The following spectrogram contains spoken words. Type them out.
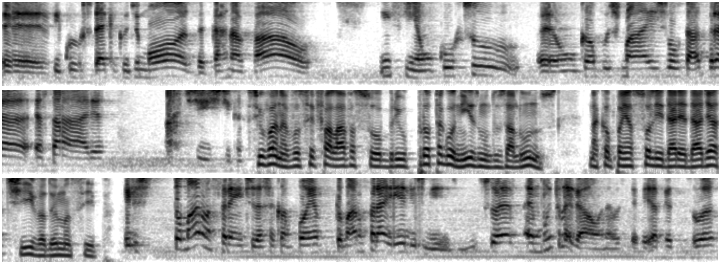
é, tem curso técnico de moda, carnaval, enfim, é um curso, é um campus mais voltado para essa área artística. Silvana, você falava sobre o protagonismo dos alunos na campanha Solidariedade Ativa do Emancipa. Eles tomaram a frente dessa campanha, tomaram para eles mesmos. Isso é, é, muito legal, né? Você vê a pessoa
